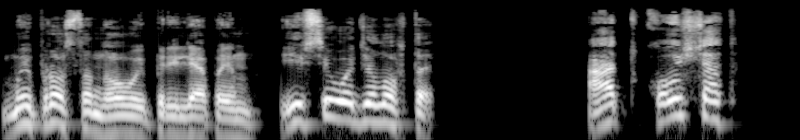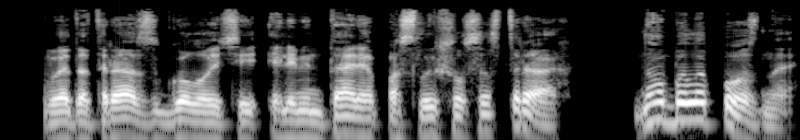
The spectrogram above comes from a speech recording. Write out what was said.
мы просто новый приляпаем, и всего делов-то. Откусят? В этот раз в голосе элементаря послышался страх, но было поздно.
